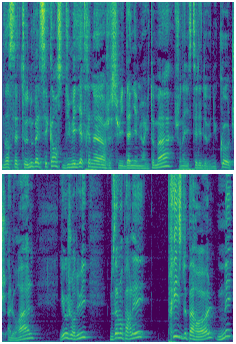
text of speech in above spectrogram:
dans cette nouvelle séquence du Média Trainer. Je suis Daniel Murray-Thomas, journaliste télé devenu coach à l'oral. Et aujourd'hui, nous allons parler prise de parole, mais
